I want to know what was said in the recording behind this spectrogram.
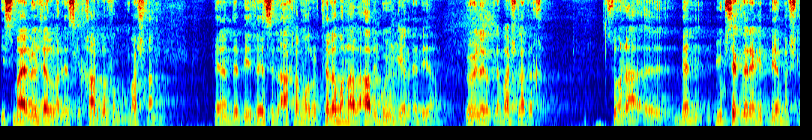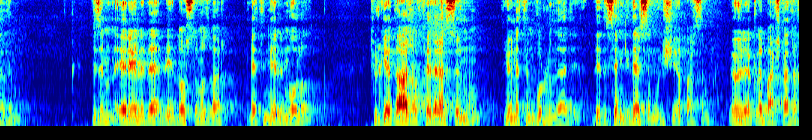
İsmail Öcel var eski Kardof'un başkanı. Benim de bir vesile akram olur. Telefon al abi buyur gel dedi ya. Öylelikle başladık. Sonra e, ben yükseklere gitmeye başladım. Bizim Ereğli'de bir dostumuz var Metin Helimoğlu. Türkiye Dağcılık Federasyonu'nun yönetim kurulundaydı. Dedi sen gidersin bu işi yaparsın. Öylelikle başladık.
